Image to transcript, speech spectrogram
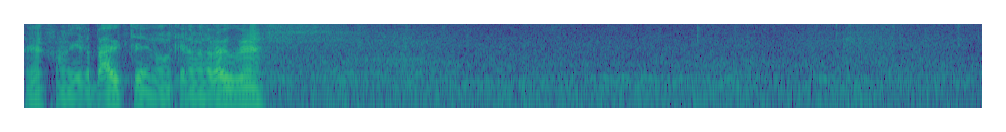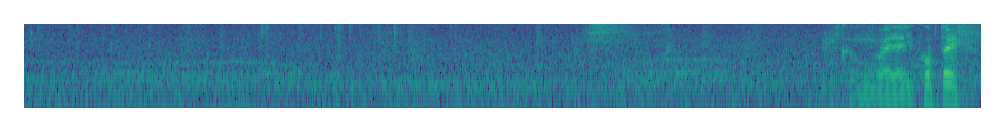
Ja, gaan we weer naar buiten en dan kunnen we naar boven. Dan komen we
